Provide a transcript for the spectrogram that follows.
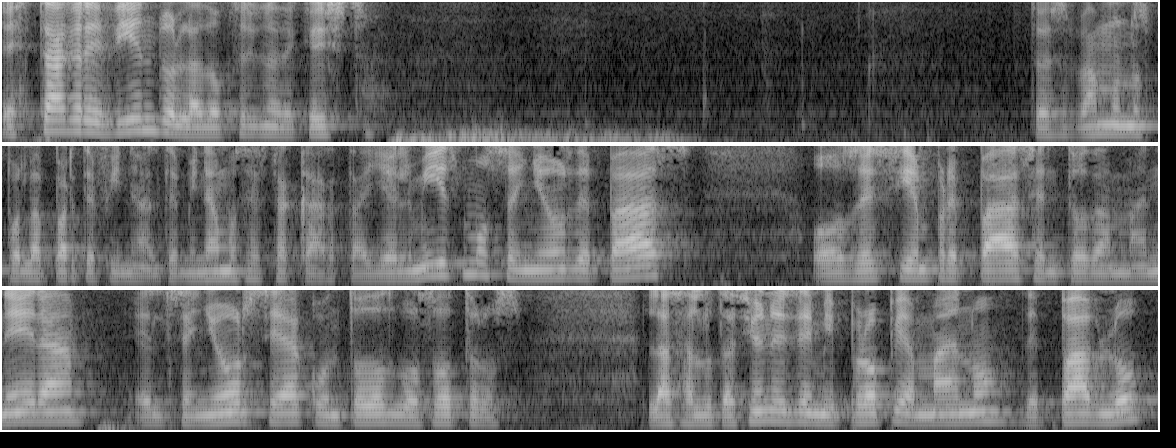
Está agrediendo la doctrina de Cristo. Entonces vámonos por la parte final, terminamos esta carta. Y el mismo Señor de paz os dé siempre paz en toda manera, el Señor sea con todos vosotros. Las salutaciones de mi propia mano, de Pablo,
